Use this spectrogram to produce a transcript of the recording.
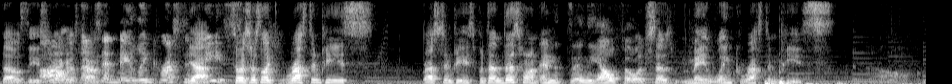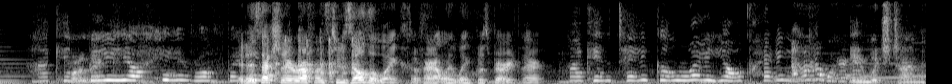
that was the Easter egg. Oh, that trying. said may Link rest in yeah. peace. So it's just like rest in peace, rest in peace. But then this one, and it's in the Elf Village, says may Link rest in peace. Oh. I can Poor be Link. your hero. It is actually a reference to Zelda Link. Apparently, Link was buried there. I can take away your pain. Hour. In which timeline?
